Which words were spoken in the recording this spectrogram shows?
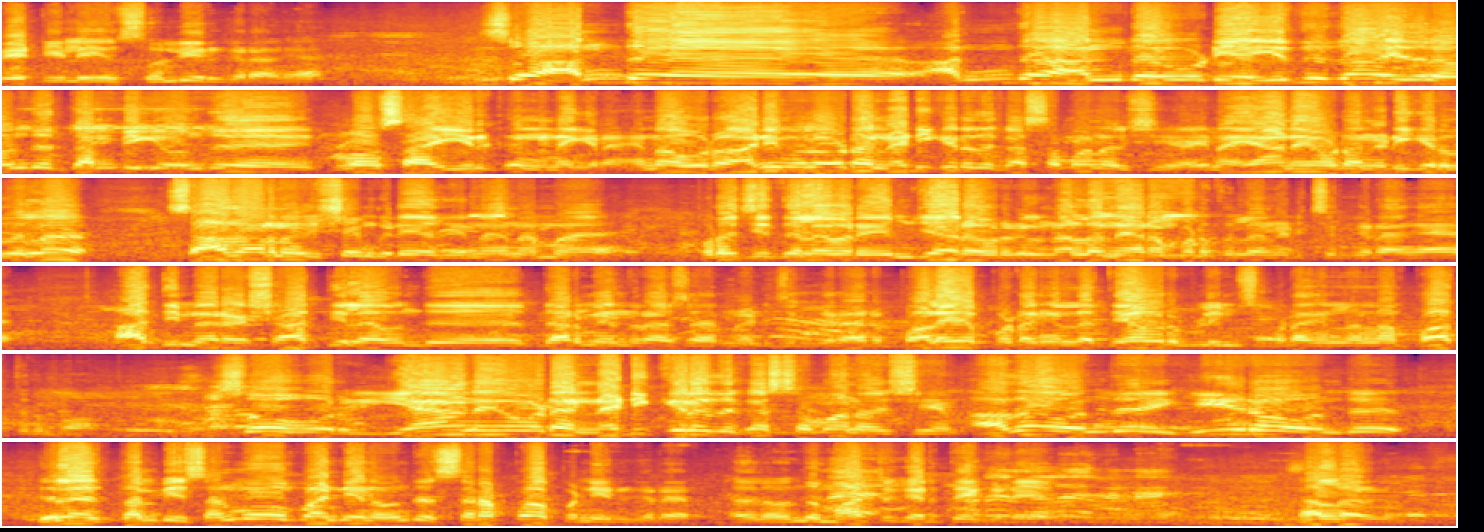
பேட்டியிலையும் சொல்லியிருக்கிறாங்க. ஸோ அந்த அந்த அந்த உடைய இதுதான் இதுல வந்து தம்பிக்கு வந்து க்ளோஸா இருக்குன்னு நினைக்கிறேன். ஏன்னா ஒரு அனிமலோட நடிக்கிறது கஷ்டமான விஷயம். ஏன்னா யானையோட நடிக்கிறதுலாம் சாதாரண விஷயம் கிடையாது. ஏன்னா நம்ம புரட்சி தலைவர் எம்ஜிஆர் அவர்கள் நல்ல நேரம் படத்துல நடிச்சிருக்கிறாங்க. ஆத்திமேர ஷாத்தில வந்து தர்மேந்திரா சார் நடிச்சிருக்கிறாரு. பழைய படங்கள்ல தேவர் பிலிம்ஸ் படங்கள்ல எல்லாம் பார்த்திருப்போம். ஸோ ஒரு யானையோட நடிக்கிறது கஷ்டமான விஷயம். அதை வந்து ஹீரோ வந்து இதுல தம்பி சண்முக பாண்டியன் வந்து சிறப்பா பண்ணியிருக்கிறார். அதுல வந்து மாற்று கருத்தே கிடையாது. நல்லா இருக்கும்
